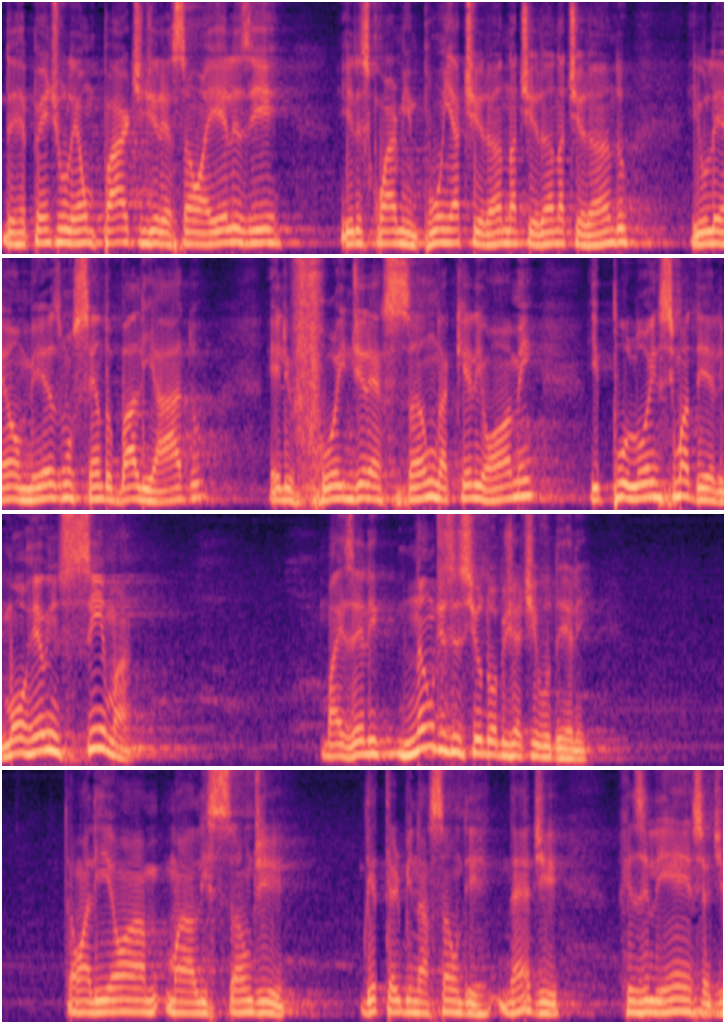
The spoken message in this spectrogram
de repente o leão parte em direção a eles e, eles com arma em punho, atirando, atirando, atirando, e o leão, mesmo sendo baleado, ele foi em direção daquele homem e pulou em cima dele. Morreu em cima, mas ele não desistiu do objetivo dele. Então ali é uma, uma lição de determinação, de, né, de resiliência, de,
